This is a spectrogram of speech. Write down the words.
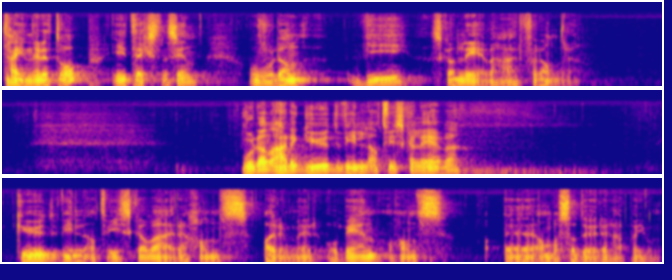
tegner dette opp i teksten sin, og hvordan vi skal leve her for andre. Hvordan er det Gud vil at vi skal leve? Gud vil at vi skal være hans armer og ben og hans eh, ambassadører her på jorden.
